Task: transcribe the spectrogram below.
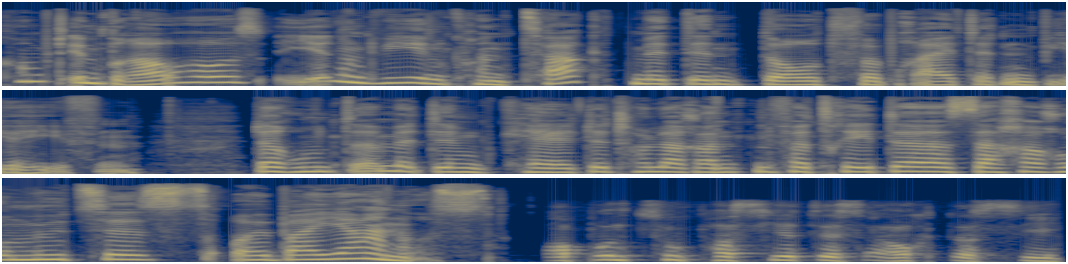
kommt im Brauhaus irgendwie in Kontakt mit den dort verbreiteten Bierhefen, darunter mit dem kältetoleranten Vertreter Saccharomyces eubayanus. Ab und zu passiert es auch, dass sie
